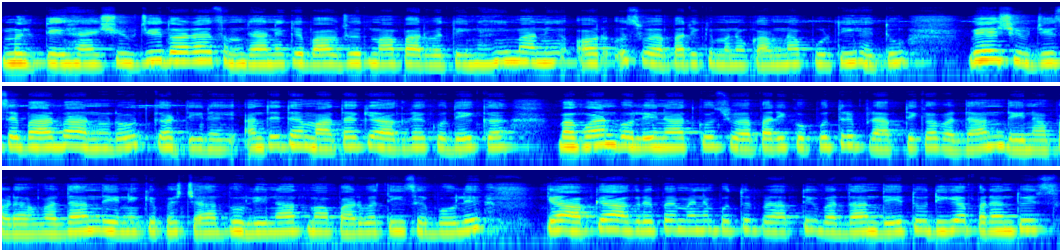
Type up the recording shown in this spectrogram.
मिलती है। शिवजी द्वारा समझाने के बावजूद माँ पार्वती नहीं मानी और उस व्यापारी की मनोकामना पूर्ति हेतु वे शिवजी से बार बार अनुरोध करती रही। अंततः माता के आग्रह को देखकर भगवान भोलेनाथ को उस व्यापारी को पुत्र प्राप्ति का वरदान देना पड़ा। वरदान देने के पश्चात भोलेनाथ माँ पार्वती से बोले कि आपके आग्रह पर मैंने पुत्र प्राप्ति वरदान दे तो दिया? परंतु इस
